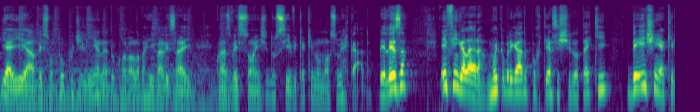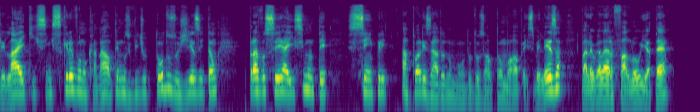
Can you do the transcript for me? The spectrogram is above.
e aí a versão topo de linha né, do Corolla vai rivalizar aí com as versões do Civic aqui no nosso mercado, beleza? Enfim, galera, muito obrigado por ter assistido até aqui. Deixem aquele like, se inscrevam no canal, temos vídeo todos os dias, então para você aí se manter sempre atualizado no mundo dos automóveis, beleza? Valeu, galera, falou e até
